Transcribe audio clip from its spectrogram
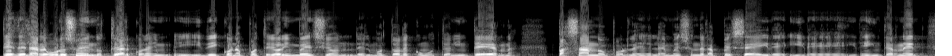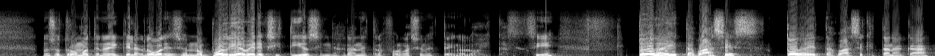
Desde la revolución industrial con la, y con la posterior invención del motor de combustión interna, pasando por la, invención de la PC y de Internet, nosotros vamos a tener que la globalización no podría haber existido sin las grandes transformaciones tecnológicas. ¿sí? Todas estas bases, todas estas bases que están acá,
